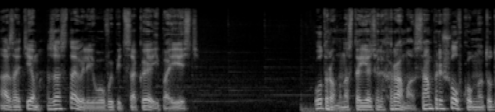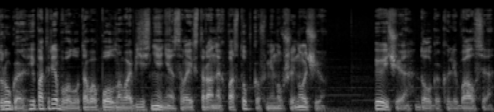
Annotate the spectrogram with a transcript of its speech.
а затем заставили его выпить саке и поесть. Утром настоятель храма сам пришел в комнату друга и потребовал у того полного объяснения своих странных поступков минувшей ночью. Кёичи долго колебался.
